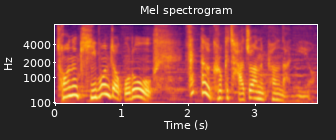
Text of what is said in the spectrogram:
저는 기본적으로 세탁을 그렇게 자주 하는 편은 아니에요.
